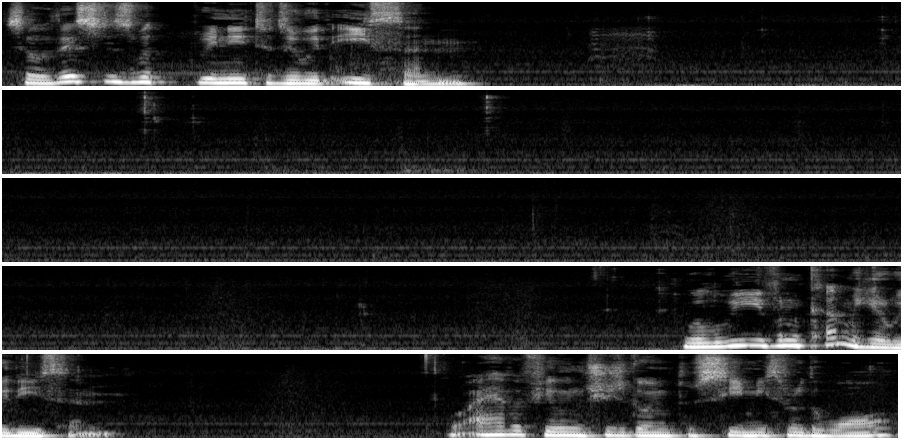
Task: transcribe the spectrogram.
So this is what we need to do with Ethan. Will we even come here with Ethan? Well, I have a feeling she's going to see me through the wall.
